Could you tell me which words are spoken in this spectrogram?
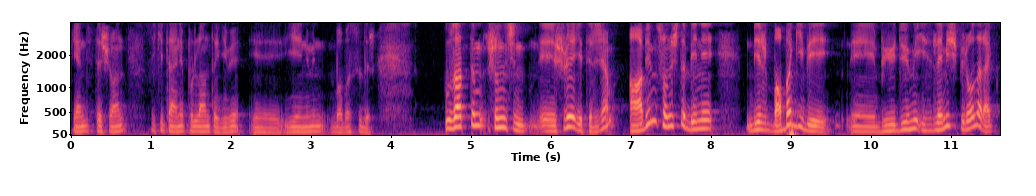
kendisi de şu an iki tane pırlanta gibi e, yeğenimin babasıdır. Uzattım şunun için e, şuraya getireceğim. Abim sonuçta beni bir baba gibi e, büyüdüğümü izlemiş biri olarak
